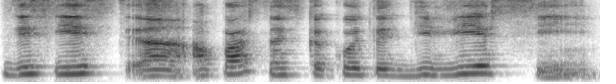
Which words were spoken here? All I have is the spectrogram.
здесь есть э, опасность какой-то диверсии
